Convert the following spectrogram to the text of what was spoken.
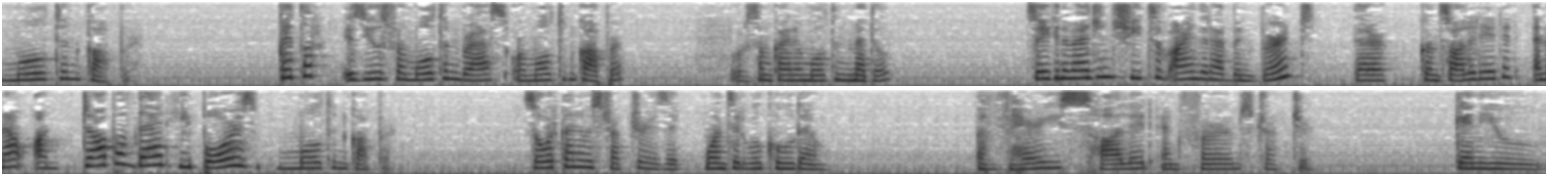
molten copper. Qitr is used for molten brass or molten copper or some kind of molten metal. So you can imagine sheets of iron that have been burnt, that are consolidated, and now on top of that he pours molten copper. So what kind of a structure is it once it will cool down? a very solid and firm structure. Can you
